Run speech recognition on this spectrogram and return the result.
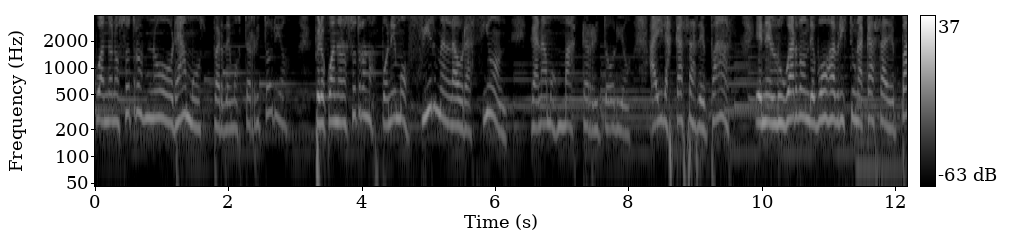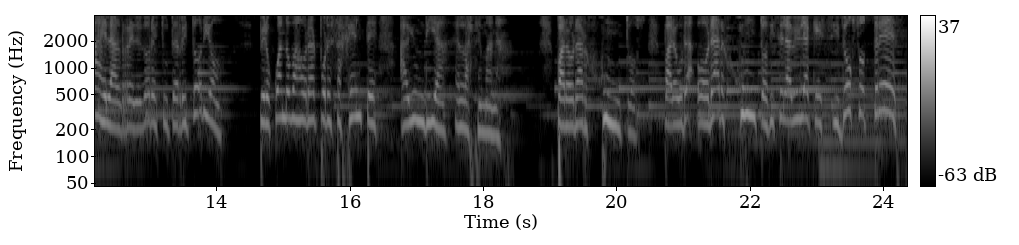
Cuando nosotros no oramos, perdemos territorio. Pero cuando nosotros nos ponemos firme en la oración, ganamos más territorio. Ahí las casas de paz, en el lugar donde vos abriste una casa de paz, el alrededor es tu territorio. Pero cuando vas a orar por esa gente, hay un día en la semana para orar juntos, para orar, orar, juntos. Dice la Biblia que si dos o tres,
